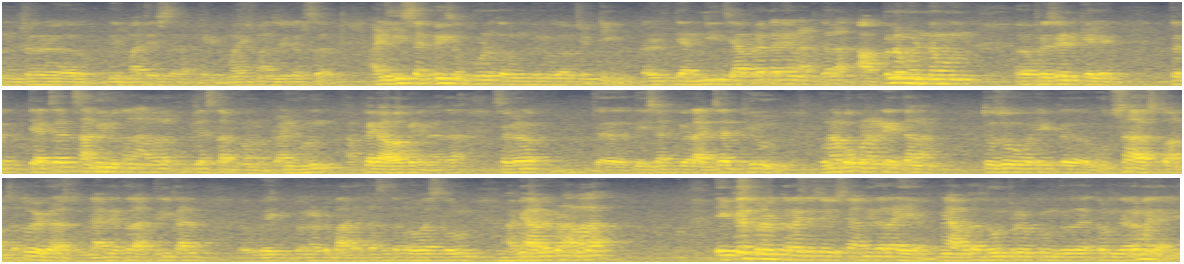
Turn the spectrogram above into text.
नंतर निर्माते सर आपले महेश मांजरेकर सर. आणि ही सगळी संपूर्ण तरुण गावची टीम कारण त्यांनी ज्या प्रकारे या नाटकाला आपलं म्हणणं म्हणून प्रेझेंट केलंय तर त्याच्यात सामील होताना आम्हाला खूप जास्त अभिमान वाटतो आणि म्हणून आपल्या गावाकडे ना आता सगळं देशात किंवा राज्यात फिरून पुन्हा कोकणाकडे येताना तो जो एक उत्साह असतो आमचा तो वेगळा असतो. म्हणजे आम्ही आता रात्री काल एक दोन वाटतं बारा तासाचा प्रवास करून आम्ही आलो पण आम्हाला एकच प्रयोग करायच्या विषयी आम्ही जरा हे म्हणजे आम्हाला दोन प्रयोग करून करून करून मजा आली.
